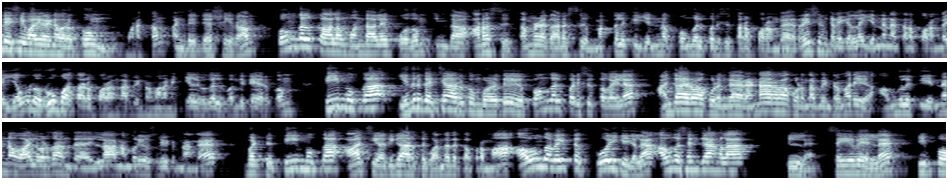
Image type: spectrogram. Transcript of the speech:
தேசியவாதிகள் அனைவருக்கும் வணக்கம். அண்டு ஜெய் ஸ்ரீராம். பொங்கல் காலம் வந்தாலே போதும். இந்த அரசு தமிழக அரசு மக்களுக்கு என்ன பொங்கல் பரிசு தரப்போறாங்க? போறாங்க ரேஷன் கடைகள்ல என்னென்ன தரப்போறாங்க? எவ்வளவு ரூபாய் தரப்போறாங்க? அப்படின்ற மாதிரியான கேள்விகள் வந்துட்டே இருக்கும். திமுக எதிர்கட்சியா இருக்கும் பொழுது பொங்கல் பரிசு தொகையில அஞ்சாயிரம் ரூபாய் கொடுங்க ரெண்டாயிரம் ரூபாய் கொடுங்க அப்படின்ற மாதிரி அவங்களுக்கு என்னென்ன வாயில் வருதோ அந்த எல்லா நம்பரையும் சொல்லிட்டு இருந்தாங்க. பட் திமுக ஆட்சி அதிகாரத்துக்கு வந்ததுக்கு அப்புறமா அவங்க வைத்த கோரிக்கைகளை அவங்க செஞ்சாங்களா? இல்ல செய்யவே இல்லை. இப்போ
